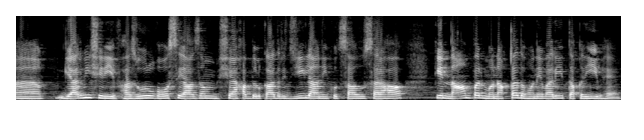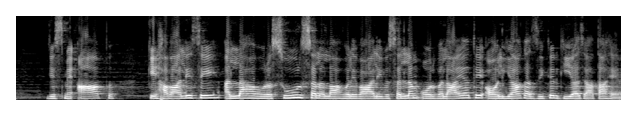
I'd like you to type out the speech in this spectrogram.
ग्यारहवीं शरीफ हजूर गौस आज़म शेख अब्दुल जी लानी कुत्साह के नाम पर मुनद होने वाली तकरीब है, जिसमें आप के हवाले से अल्लाह रसूल सल्लल्लाहु अलैहि वसल्लम और वलायत औलिया का ज़िक्र किया जाता है,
